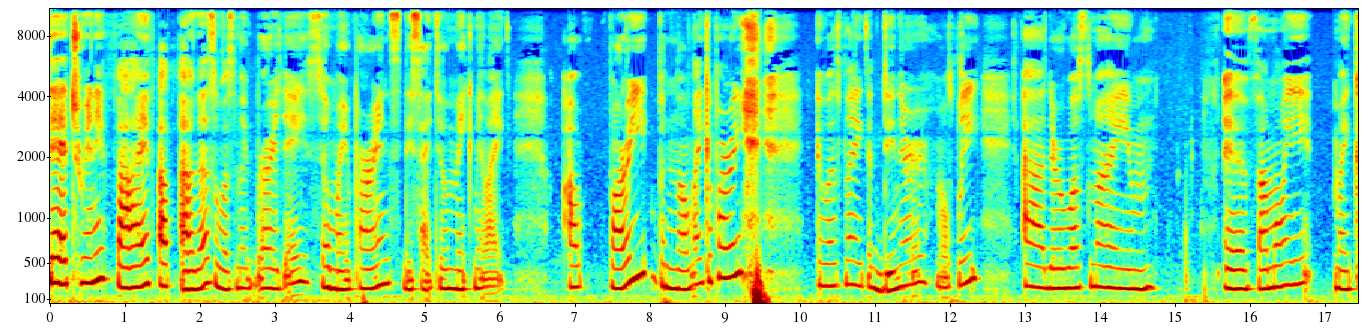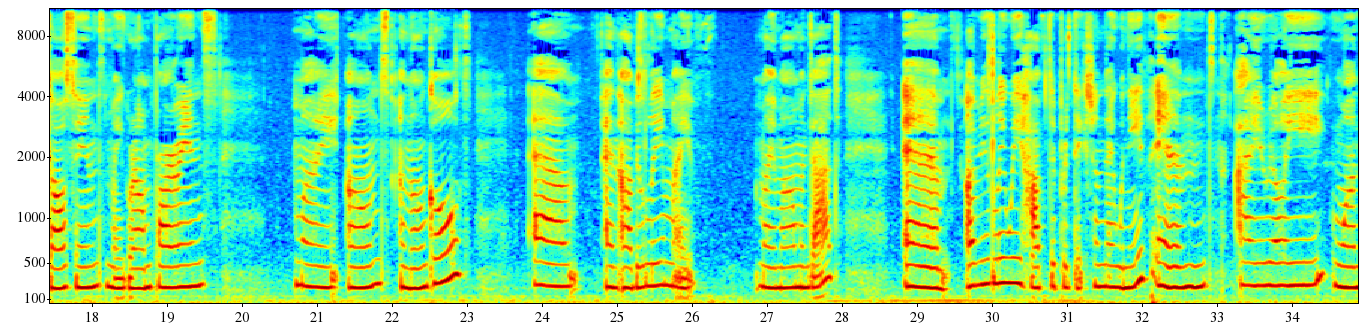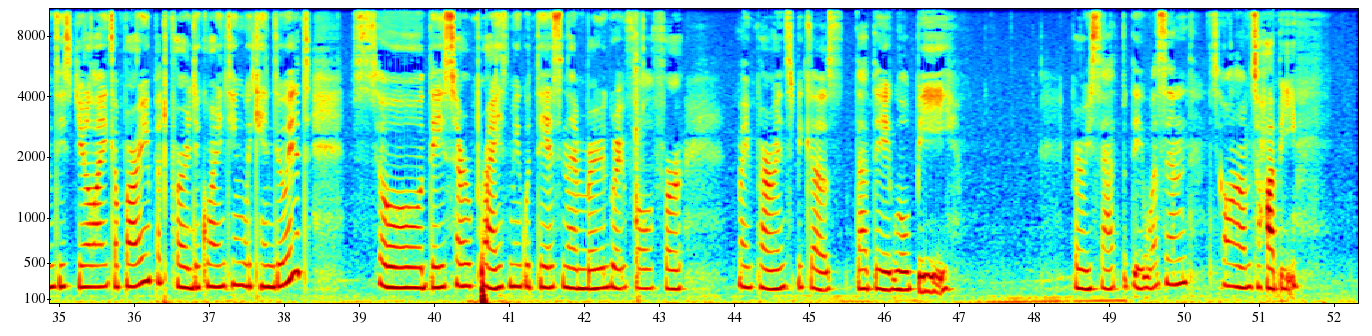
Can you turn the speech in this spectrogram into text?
The 25th of August was my birthday, so my parents decided to make me like a party, but not like a party. it was like a dinner mostly. Uh, there was my uh, family, my cousins, my grandparents, my aunts and uncles, um, and obviously my my mom and dad. Um, obviously we have the protection that we need, and I really want this year like a party, but for the quarantine we can do it. So they surprised me with this, and I'm very grateful for my parents because that day will be very sad, but they wasn't. So I'm so happy.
